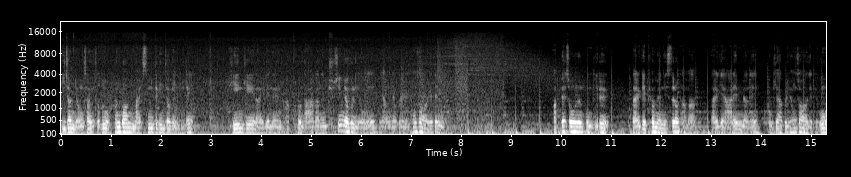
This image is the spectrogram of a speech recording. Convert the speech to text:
이전 영상에서도 한 번 말씀드린 적이 있는데 비행기의 날개는 앞으로 나아가는 추진력을 이용해 양력을 형성하게 됩니다. 앞에서 오는 공기를 날개 표면이 쓸어 담아 날개 아랫면에 고기압을 형성하게 되고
